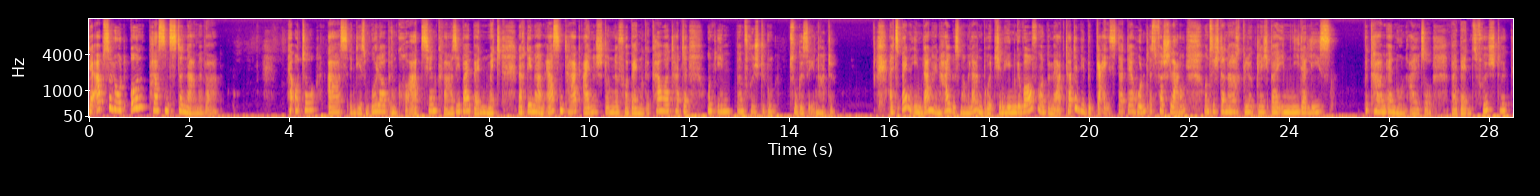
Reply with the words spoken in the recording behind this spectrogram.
der absolut unpassendste Name war. Herr Otto aß in diesem Urlaub in Kroatien quasi bei Ben mit, nachdem er am ersten Tag eine Stunde vor Ben gekauert hatte und ihm beim Frühstücken zugesehen hatte. Als Ben ihm dann ein halbes Marmeladenbrötchen hingeworfen und bemerkt hatte, wie begeistert der Hund es verschlang und sich danach glücklich bei ihm niederließ, bekam er nun also bei Bens Frühstück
